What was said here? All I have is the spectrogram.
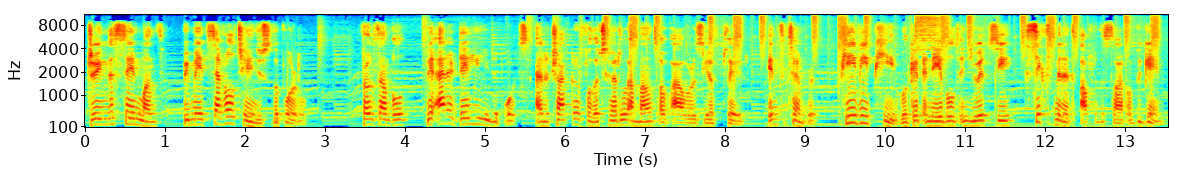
During this same month, we made several changes to the portal. For example, we added daily reports and a tracker for the total amount of hours you have played. In September, PvP will get enabled in UHC 6 minutes after the start of the game,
